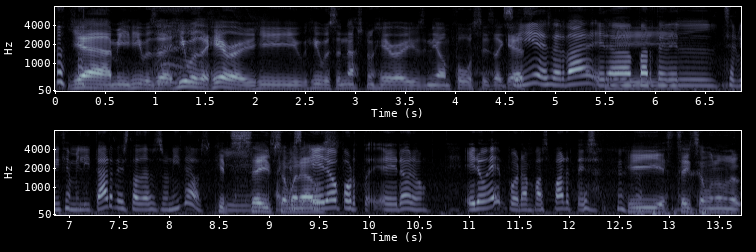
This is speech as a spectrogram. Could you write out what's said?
yeah, I mean, he was a he was a hero. He he was a national hero. He was in the armed forces, I guess. Sí, es verdad, era Y- parte del servicio militar de Estados Unidos. He'd Y, saved o sea, someone else. Héroe, por, héroe, no, héroe por ambas partes. he saved someone on, a,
